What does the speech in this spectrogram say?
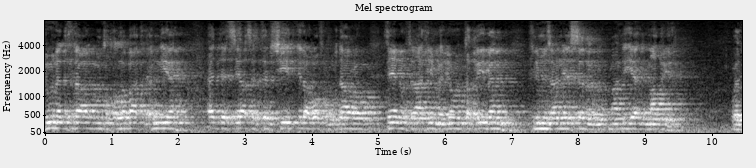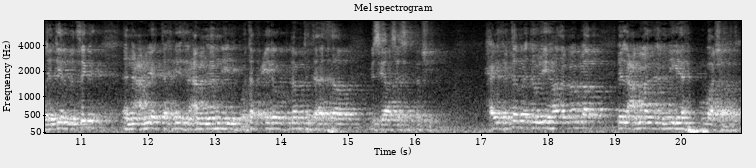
دون الإخلال بالمتطلبات الأمنية أدت سياسة الترشيد إلى وفر مقداره 32 مليون تقريبا في الميزانية السنة الماليه الماضية. والجدير بالذكر أن عملية تحديث العمل الأمني وتفعيله لم تتأثر بسياسة الترشيد. حيث تم توجيه هذا المبلغ للأعمال الأمنية مباشرة.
